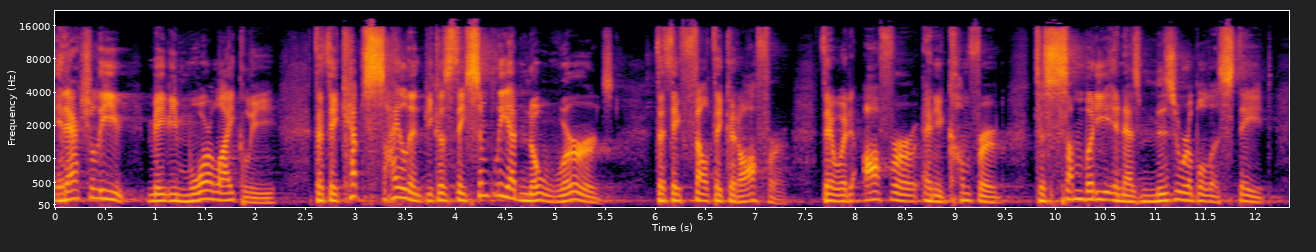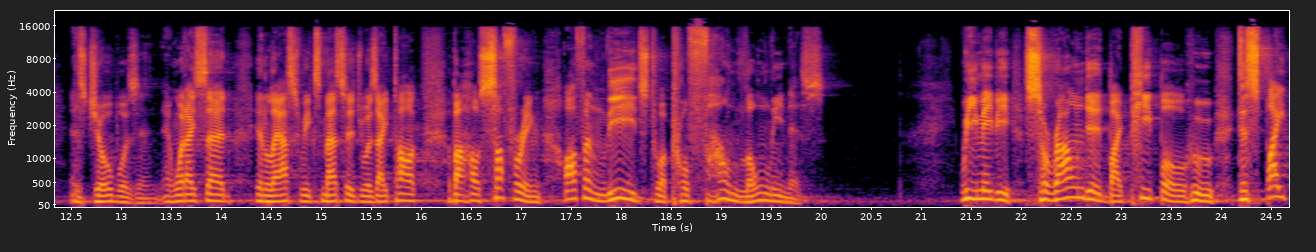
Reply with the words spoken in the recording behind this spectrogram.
It actually may be more likely that they kept silent because they simply had no words that they felt they could offer that would offer any comfort to somebody in as miserable a state as Job was in. And what I said in last week's message was I talked about how suffering often leads to a profound loneliness. We may be surrounded by people who, despite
